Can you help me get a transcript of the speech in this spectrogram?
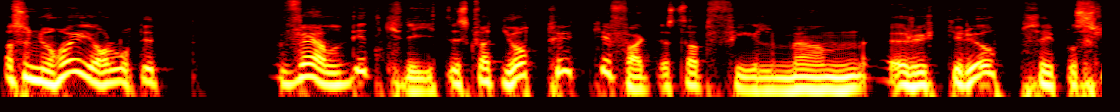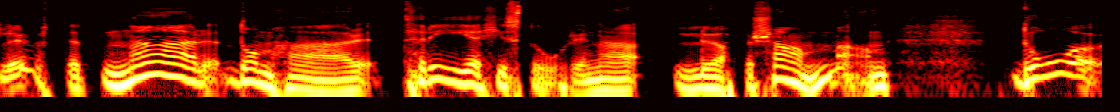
alltså nu har jag låtit väldigt kritisk för att jag tycker faktiskt att filmen rycker upp sig på slutet när de här tre historierna löper samman. Då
